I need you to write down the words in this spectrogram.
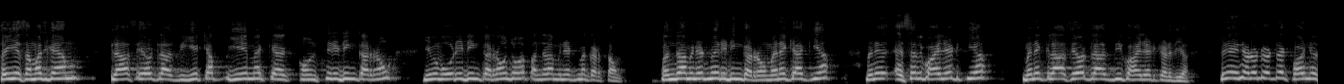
सही है, समझ गए हम? क्लास ए और क्लास बी ये क्या, ये मैं क्या, कौन सी रीडिंग कर रहा हूँ? ये मैं वो रीडिंग कर रहा हूँ जो मैं पंद्रह मिनट में करता हूँ। पंद्रह मिनट में रीडिंग कर रहा हूँ। मैंने क्या किया? मैंने एसएल को हाईलाइट किया। मैंने क्लास ए और क्लास बी को हाईलाइट कर दिया। फिर in order to attract foreign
